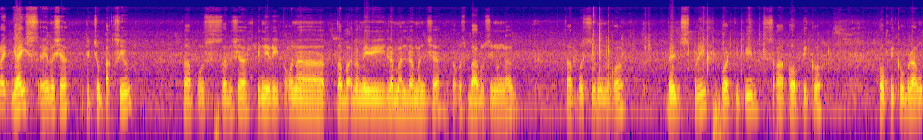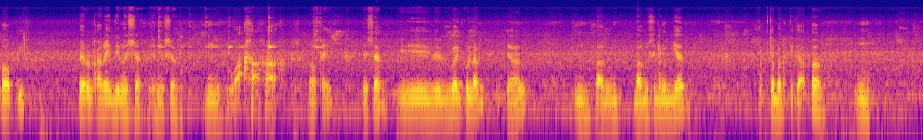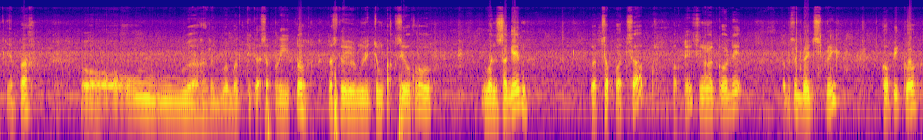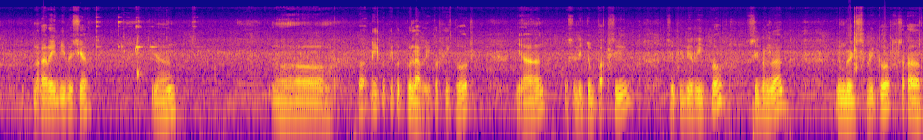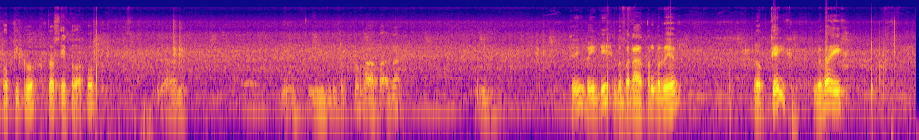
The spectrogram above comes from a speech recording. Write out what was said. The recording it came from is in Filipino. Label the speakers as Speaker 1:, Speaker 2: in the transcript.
Speaker 1: Alright guys, ayan na siya. Lechon paksiw. Tapos ano siya, pinirito ko na taba na may laman-laman siya. Tapos bagong sinangag. Tapos yung ano ko, bed spray, 40 feed, saka coffee ko. Coffee ko brown coffee. Pero naka-ready na siya. Ayan na siya. Hmm, wahaha. Okay. Ayan siya. Ilagay ko lang. Yan. Hmm, bagong, bagong sinangag At kamantika pa. Hmm. Yan pa. Oh, ah, nagbabantika sa prito. Tapos ito yung lechong paksiw ko. Once again. What's up, what's up? Okay, sinangag ko ulit. Tapos yung bed spray. Coffee ko. Naka-ready na siya. Yan. Oh, uh, ikot-ikot ko lang. Ikot-ikot. Yan. Tapos lechong paksiw. Si pinirito. Sinangag. Yung bird spray ko. Saka coffee ko. Tapos ito ako. Yan. Yung buntot ko, haba na. Okay, ready. Babanatan ko na yan. Okay, bye-bye.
